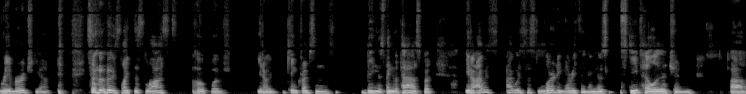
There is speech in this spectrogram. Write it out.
reemerged yet. so it was like this lost hope of, you know, King Crimson being this thing in the past. But you know, I was I was just learning everything. I mean, it was Steve Hillage and uh,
